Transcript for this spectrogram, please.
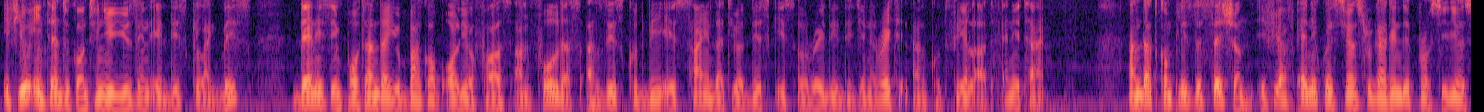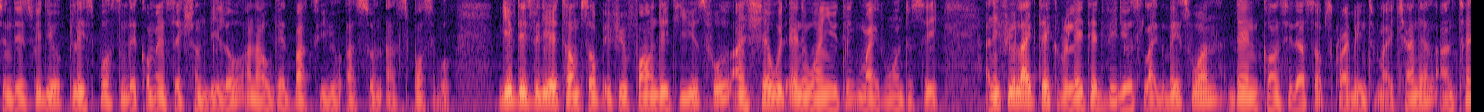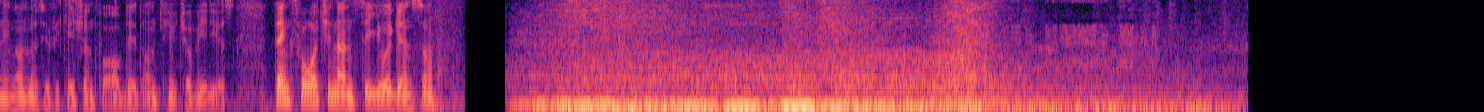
If you intend to continue using a disk like this, then it's important that you back up all your files and folders as this could be a sign that your disk is already degenerating and could fail at any time. And that completes the session. If you have any questions regarding the procedures in this video, please post in the comment section below and I'll get back to you as soon as possible. Give this video a thumbs up if you found it useful and share with anyone you think might want to see. And if you like tech related videos like this one, then consider subscribing to my channel and turning on notification for update on future videos. Thanks for watching and see you again soon.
